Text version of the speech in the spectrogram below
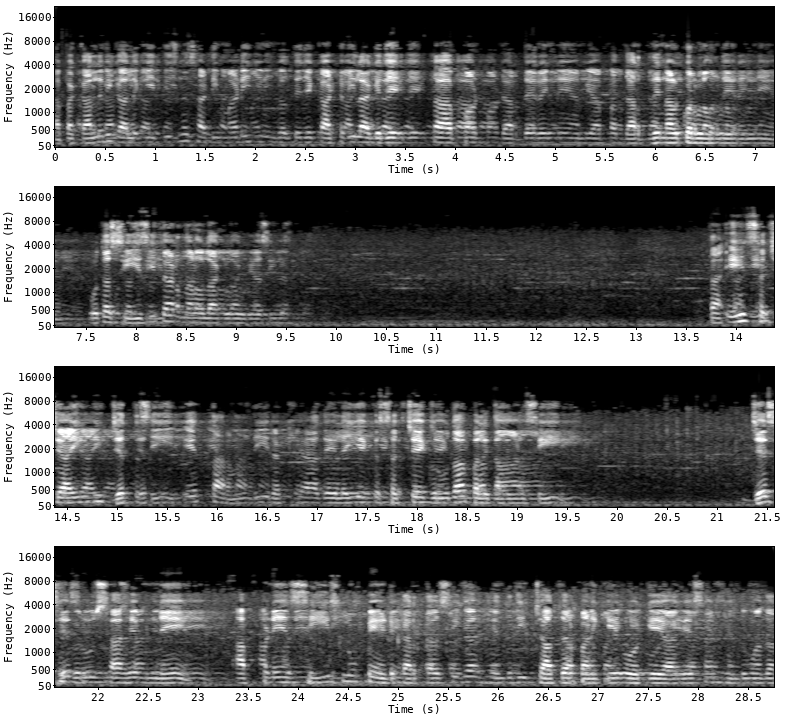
ਆਪਾਂ ਕੱਲ ਵੀ ਗੱਲ ਕੀਤੀ ਸੀ ਨਾ, ਸਾਡੀ ਮਾੜੀ ਜੀ ਉਂਗਲ ਤੇ ਜੇ ਕੱਟ ਵੀ ਲੱਗ ਜੇ, ਤਾਂ ਆਪਾਂ ਡਰਦੇ ਰਹਿੰਦੇ ਆ ਵੀ ਆਪਾਂ ਦਰਦ ਦੇ ਨਾਲ ਕੁਰਲਾਉਂਦੇ ਰਹਿੰਦੇ ਆ ਉਹ ਤਾਂ ਸੀਸ ਹੀ ਧੜ ਨਾਲੋਂ ਲੱਗ ਹੋ ਗਿਆ ਸੀਗਾ। ਤਾਂ ਇਹ ਸਚਾਈ ਦੀ ਜਿੱਤ ਸੀ, ਇਹ ਧਰਮ ਦੀ ਰੱਖਿਆ ਦੇ ਲਈ ਇੱਕ ਸੱਚੇ ਗੁਰੂ ਦਾ ਬਲੀਦਾਨ ਸੀ। ਜਿਸ ਗੁਰੂ ਸਾਹਿਬ ਨੇ ਆਪਣੇ ਸੀਸ ਨੂੰ ਭੇਂਟ ਕਰਤਾ ਸੀਗਾ। ਹਿੰਦ ਦੀ ਚਾਦਰ ਬਣ ਕੇ ਉਹ ਅੱਗੇ ਆ ਗਏ ਸਨ। ਹਿੰਦੂਆਂ ਦਾ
